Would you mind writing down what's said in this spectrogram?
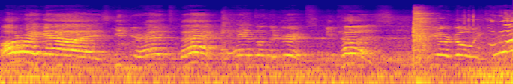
All right, guys, keep your heads back and hands on the grips because we are going.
